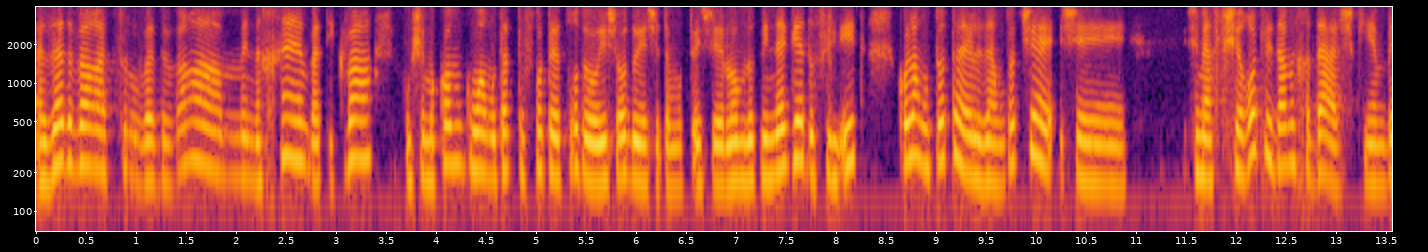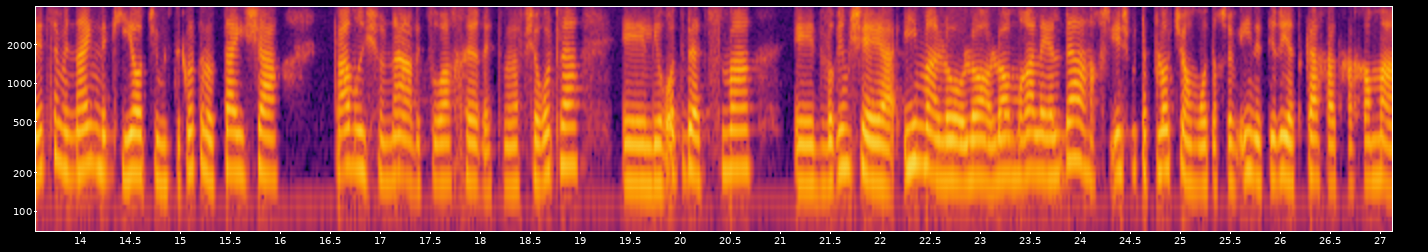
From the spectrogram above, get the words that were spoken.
אז זה הדבר העצוב, והדבר המנחם והתקווה הוא שמקום כמו עמותת תופרות היוצרות, או יש עוד, או יש את עמותות שלא עומדות מנגד, או סלעית, כל העמותות האלה זה עמותות ש... ש... שמאפשרות לידה מחדש, כי הן בעצם עיניים נקיות שמסתכלות על אותה אישה פעם ראשונה בצורה אחרת, ומאפשרות לה אה, לראות בעצמה אה, דברים שהאימא לא, לא, לא אמרה לילדה, יש מטפלות שאומרות עכשיו, הנה, תראי, את ככה, את חכמה,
